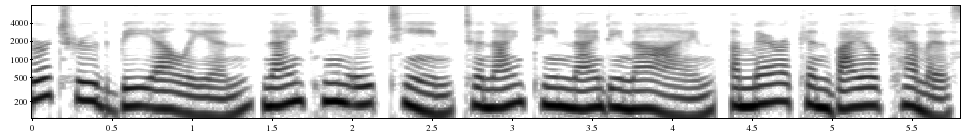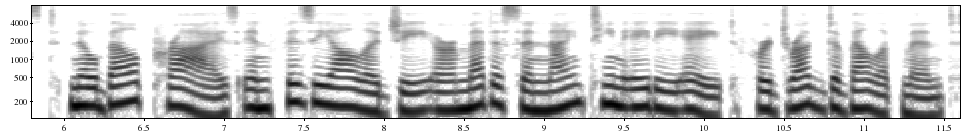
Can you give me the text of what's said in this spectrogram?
Gertrude B. Elion (1918–1999), American biochemist, Nobel Prize in Physiology or Medicine 1988 for drug development.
